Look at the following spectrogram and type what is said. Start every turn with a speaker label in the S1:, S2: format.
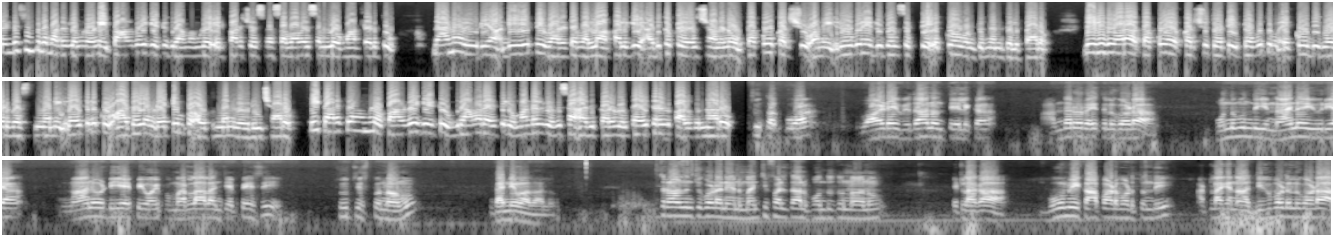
S1: రెండచింతల మండలంలోని పాల్వైగేటు గ్రామంలో ఏర్పాటు చేసిన సమావేశంలో మాట్లాడుతూ నానో యూరియా డిఏపి వాడటం వల్ల కలిగే అధిక ప్రయోజనాలను తక్కువ ఖర్చు అని రోగనిరోధక శక్తి ఎక్కువ ఉంటుందని తెలిపారు. దీని ద్వారా తక్కువ ఖర్చుతోటి ప్రభుత్వం ఎక్కువ దిగుబడి వస్తుందని రైతులకు ఆదాయం రెట్టింపు అవుతుందని వివరించారు. ఈ కార్యక్రమంలో పాల్వేగేటు గ్రామ రైతులు మండల వ్యవసాయ అధికారులు తదితరులు పాల్గొన్నారు.
S2: తక్కువ వాడే విధానం తేలిక అందరూ రైతులు కూడా ముందు ముందు ఈ నానో యూరియా నానో డిఏపి వైపు మరలాలని చెప్పేసి సూచిస్తున్నాము. ధన్యవాదాలు. సంవత్సరాల నుంచి కూడా నేను మంచి ఫలితాలు పొందుతున్నాను. ఇట్లాగా భూమి కాపాడబడుతుంది. అట్లాగే నా దిగుబడులు కూడా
